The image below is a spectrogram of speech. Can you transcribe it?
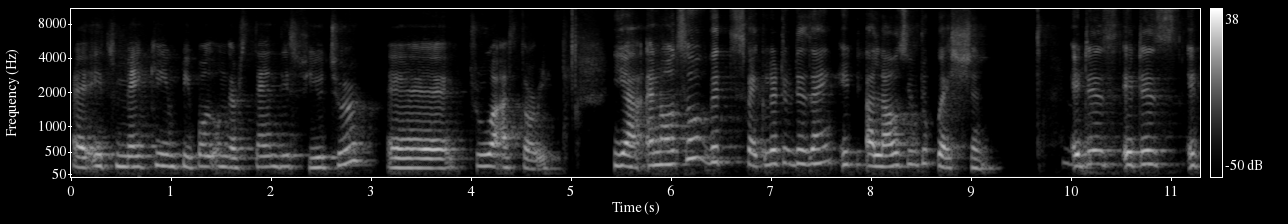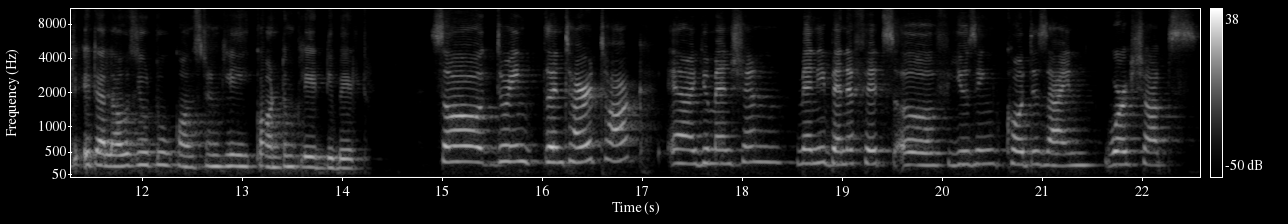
It's making people understand this future through a story. Yeah, and also with speculative design, it allows you to question. It is, it is, it, it allows you to constantly contemplate, debate. So during the entire talk, uh, you mentioned many benefits of using co-design workshops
